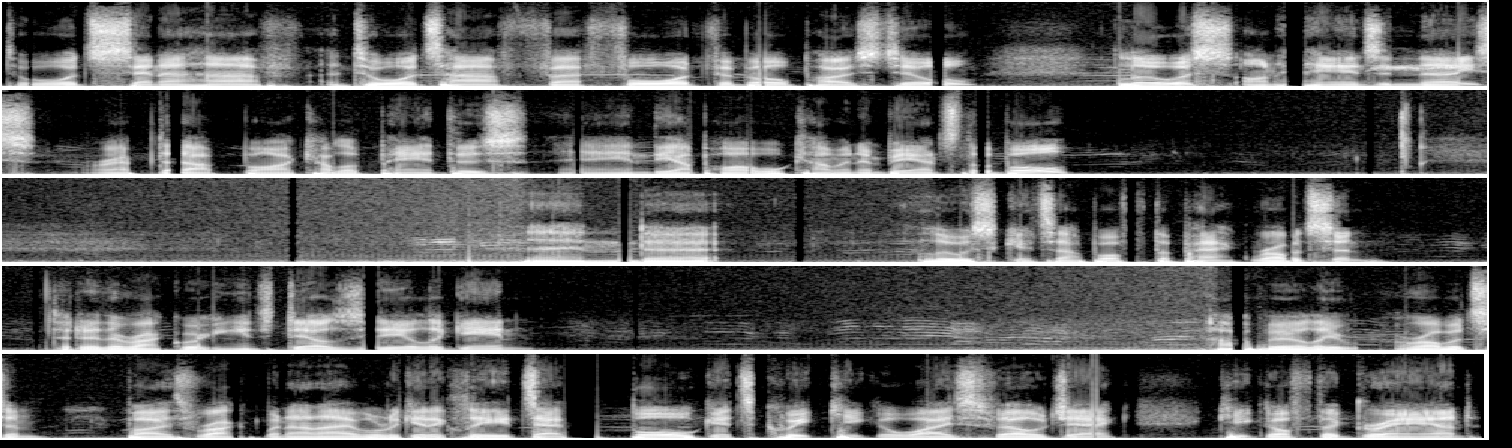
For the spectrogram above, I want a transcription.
towards centre half and towards half uh, forward for Bellpost Hill. Lewis on hands and knees, wrapped up by a couple of Panthers, and the umpire will come in and bounce the ball. And uh, Lewis gets up off the pack. Robertson to do the ruck work against Dalziel again. Up early, Robertson. Both ruckmen unable to get a clear tap. Ball gets quick kick away. Sveljak. Kick off the ground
